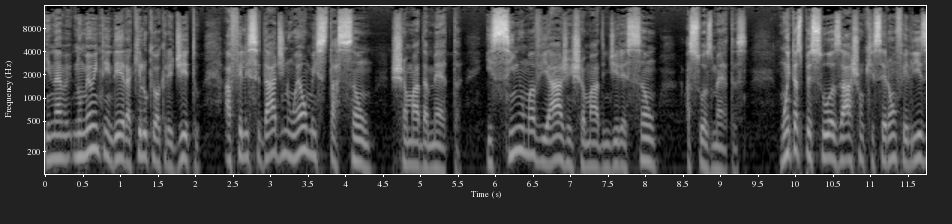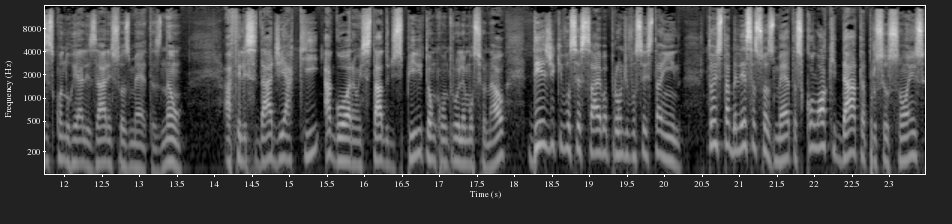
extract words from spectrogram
E na, no meu entender, aquilo que eu acredito, a felicidade não é uma estação chamada meta, e sim uma viagem chamada em direção as suas metas. Muitas pessoas acham que serão felizes quando realizarem suas metas. Não. A felicidade é aqui, agora, é um estado de espírito, é um controle emocional, desde que você saiba para onde você está indo. Então estabeleça suas metas, coloque data para os seus sonhos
